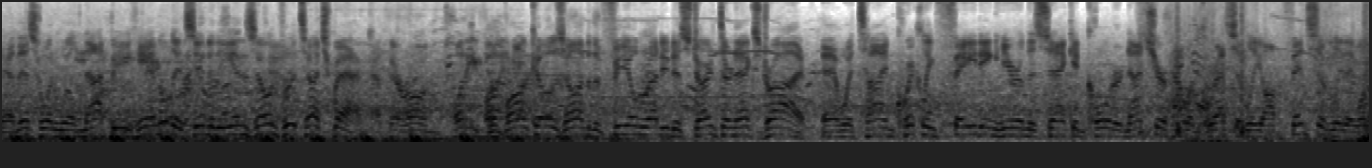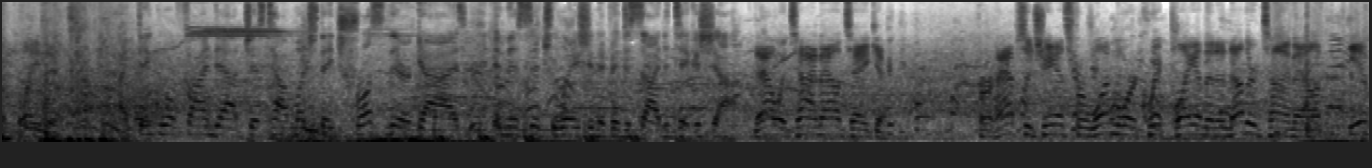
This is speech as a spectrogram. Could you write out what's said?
And this one will not be handled. It's into the end zone for a touchback. At their own 25. The Broncos onto the field ready to start their next drive. And with time quickly fading here in the second quarter, not sure how aggressively, offensively they want to play this. I think we'll find out just how much they trust their guys in this situation if they decide to take a shot. Now a timeout taken. Perhaps a chance for one more quick play and then another timeout if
